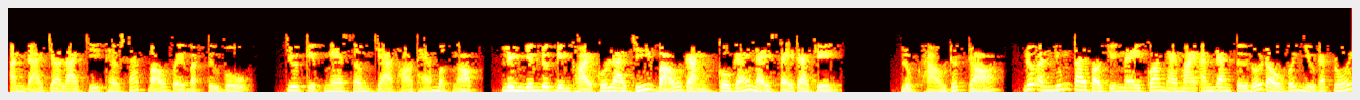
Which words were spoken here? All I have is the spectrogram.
anh đã cho La Chí theo sát bảo vệ Bạch Tư Vũ. Chưa kịp nghe Sơm cha thọ thẻ mật ngọt, liền nhận được điện thoại của La Chí bảo rằng cô gái này xảy ra chuyện. Lục Hạo rất rõ, nếu anh nhúng tay vào chuyện này qua ngày mai anh đang tự đối đầu với nhiều rắc rối.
